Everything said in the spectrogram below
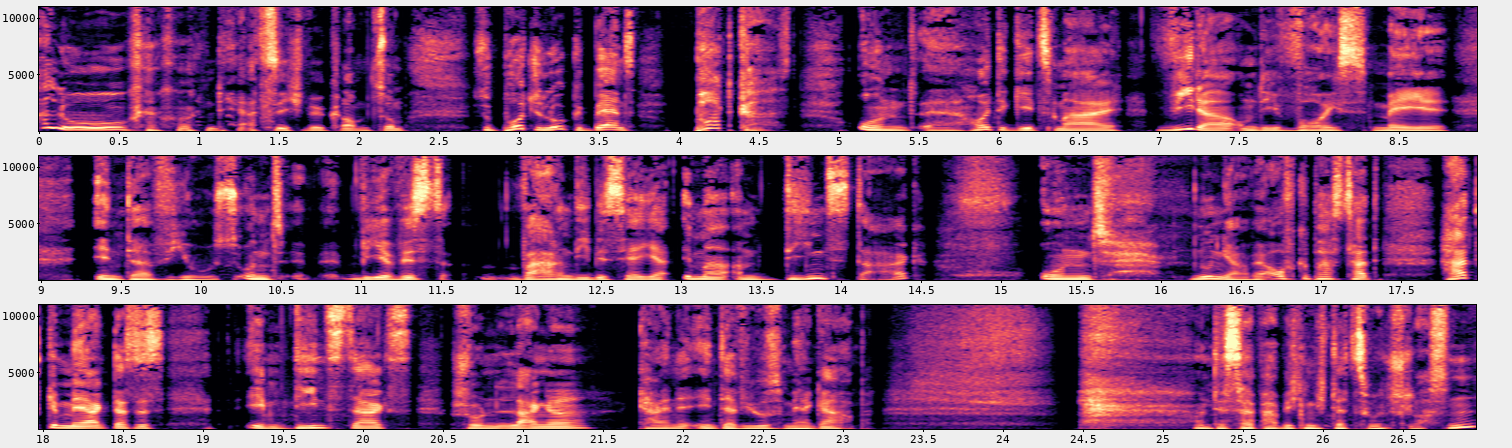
Hallo und herzlich willkommen zum Support Your Local Bands Podcast. Und äh, heute geht's mal wieder um die Voicemail-Interviews. Und äh, wie ihr wisst, waren die bisher ja immer am Dienstag. Und nun ja, wer aufgepasst hat, hat gemerkt, dass es eben dienstags schon lange keine Interviews mehr gab. Und deshalb habe ich mich dazu entschlossen,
